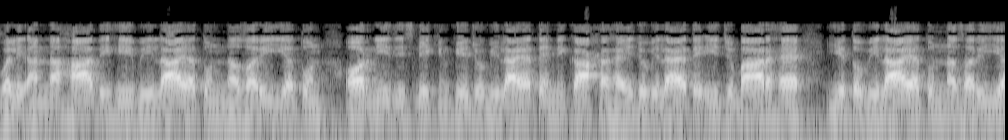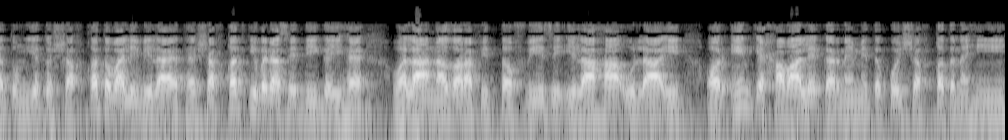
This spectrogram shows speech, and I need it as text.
वली अन्नहादिही विलायतुन नजरियतुन, और नीज इसलिए क्योंकि ये जो विलायत निकाह है, ये जो विलायत इजबार है, ये तो विलायतुन नजरियतुन, ये तो शफकत वाली विलायत है। शफकत की वजह से दी गई है। वला नजरफी तफवीज इलाहा उलाई और इनके हवाले करने में तो कोई शफकत नहीं।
